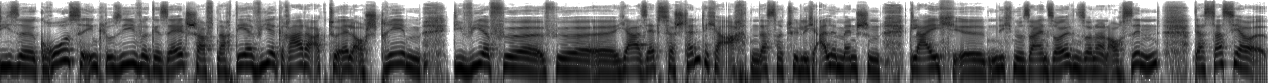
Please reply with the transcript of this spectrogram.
diese große inklusive Gesellschaft, nach der wir gerade aktuell auch streben, die wir für für äh, ja selbstverständlich erachten, dass natürlich alle Menschen gleich äh, nicht nur sein sollten, sondern auch sind, dass das ja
